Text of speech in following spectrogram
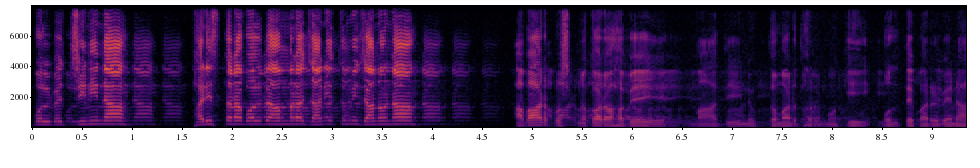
বলবে, চিনি না। ফারিস্তারা বলবে, আমরা জানি, তুমি জানো না। আবার প্রশ্ন করা হবে, মা দিনুক, তোমার ধর্ম কি? বলতে পারবে না।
